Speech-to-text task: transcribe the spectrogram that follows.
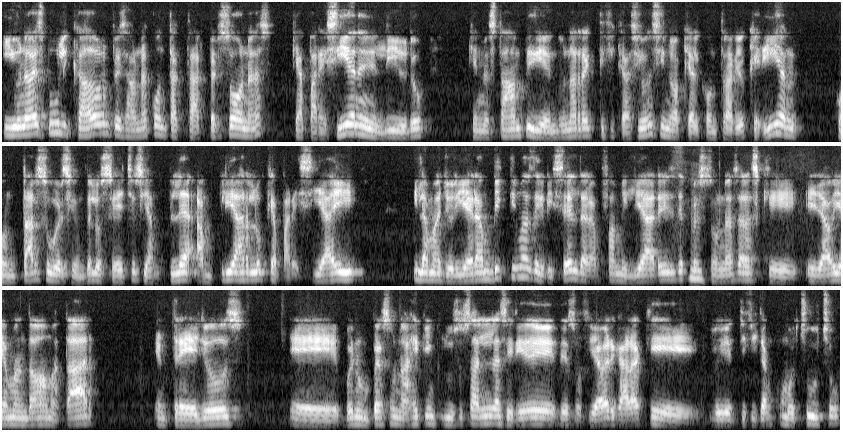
y una vez publicado empezaron a contactar personas que aparecían en el libro que no estaban pidiendo una rectificación, sino que al contrario querían contar su versión de los hechos y ampliar, ampliar lo que aparecía ahí. Y la mayoría eran víctimas de Griselda, eran familiares de personas a las que ella había mandado a matar, entre ellos eh, bueno, un personaje que incluso sale en la serie de, Sofía Vergara que lo identifican como Chucho,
